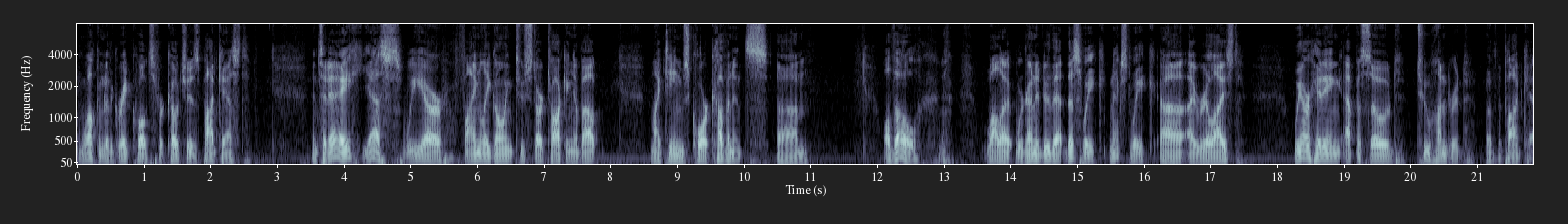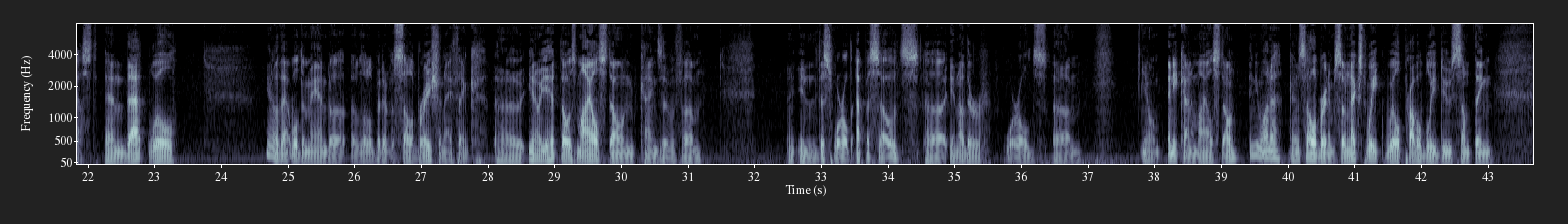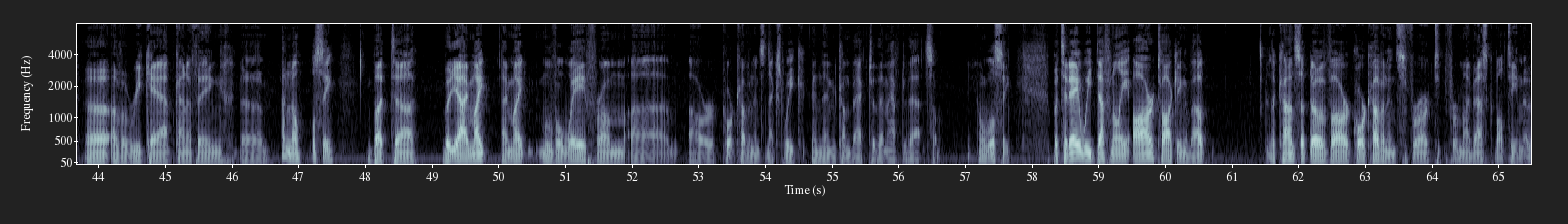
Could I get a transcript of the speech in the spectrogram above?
Welcome to the Great Quotes for Coaches podcast. And today, yes, we are finally going to start talking about my team's core covenants. Um, although, while I, we're going to do that this week, next week, uh, I realized we are hitting episode 200 of the podcast, and that will, you know, that will demand a, a little bit of a celebration. I think, uh, you know, you hit those milestone kinds of um, in this world episodes. Uh, in other worlds, um, you know, any kind of milestone, and you want to kind of celebrate them. So next week we'll probably do something uh, of a recap kind of thing. Uh, I don't know. We'll see but uh, but yeah, I might I might move away from uh, our core covenants next week and then come back to them after that. So you know, we'll see. But today we definitely are talking about the concept of our core covenants for our t- for my basketball team. Uh,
